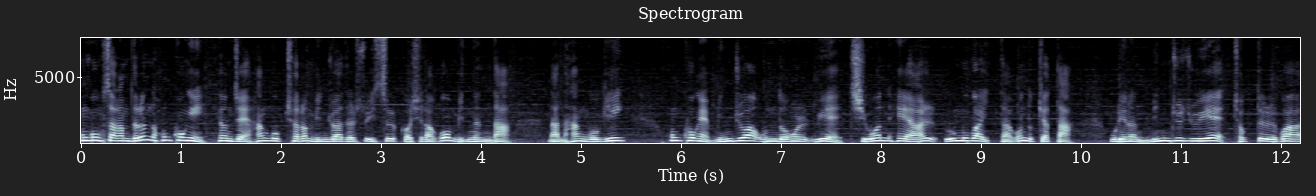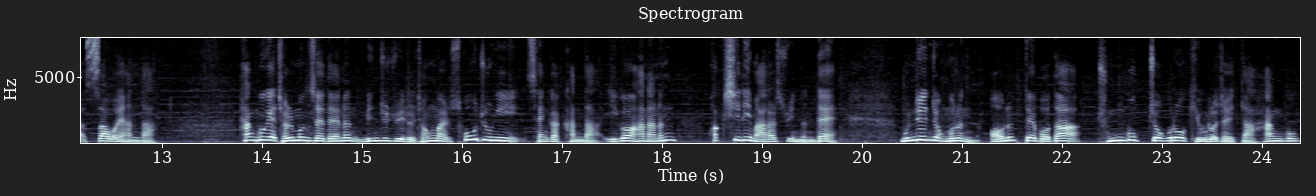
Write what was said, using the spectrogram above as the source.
홍콩 사람들은 홍콩이 현재 한국처럼 민주화될 수 있을 것이라고 믿는다. 난 한국이 홍콩의 민주화 운동을 위해 지원해야 할 의무가 있다고 느꼈다. 우리는 민주주의의 적들과 싸워야 한다. 한국의 젊은 세대는 민주주의를 정말 소중히 생각한다. 이거 하나는 확실히 말할 수 있는데 문재인 정부는 어느 때보다 중국 쪽으로 기울어져 있다. 한국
